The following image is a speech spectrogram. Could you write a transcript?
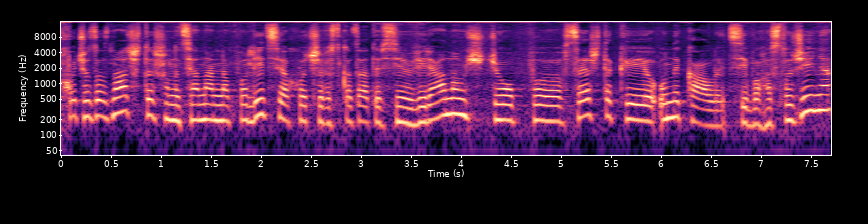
Хочу зазначити, що Національна поліція хоче сказати всім вірянам, щоб е, все ж таки уникали ці богослужіння.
